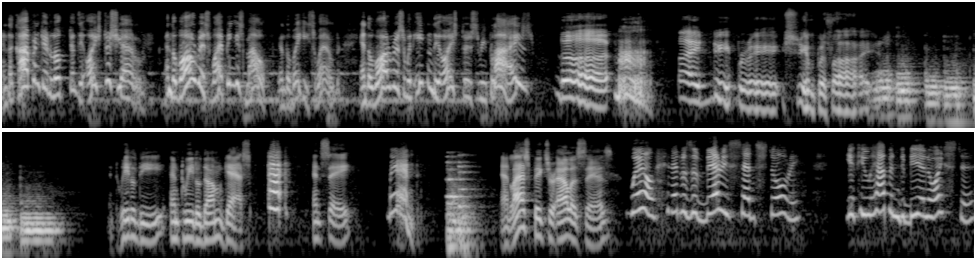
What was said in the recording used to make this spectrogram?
And the carpenter looked at the oyster shells, and the walrus wiping his mouth, and the way he swelled, and the walrus who had eaten the oysters replies, Ah, I deeply sympathize. And Tweedledee and Tweedledum gasp "Ah," and say, Man, and last picture, Alice says, Well, that was a very sad story. If you happen to be an oyster.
